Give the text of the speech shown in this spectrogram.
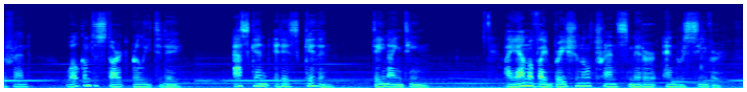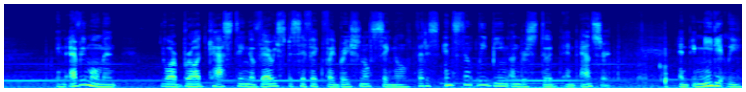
there, friend. Welcome to Start Early Today. Ask and it is given. Day 19. I am a vibrational transmitter and receiver. In every moment, you are broadcasting a very specific vibrational signal that is instantly being understood and answered. And immediately,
